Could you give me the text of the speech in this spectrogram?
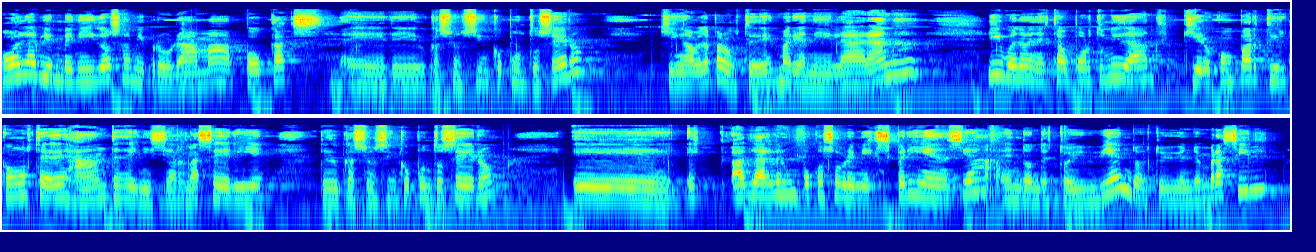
Hola, bienvenidos a mi programa POCAX eh, de Educación 5.0. Quien habla para ustedes es Marianela Arana. Y bueno, en esta oportunidad quiero compartir con ustedes, antes de iniciar la serie de Educación 5.0, eh, hablarles un poco sobre mi experiencia en donde estoy viviendo. Estoy viviendo en Brasil,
